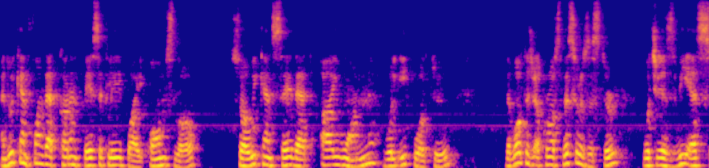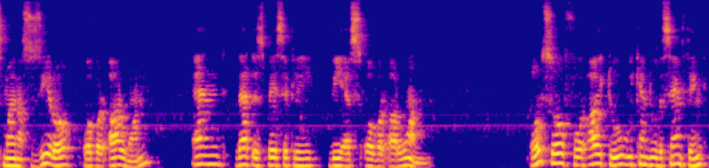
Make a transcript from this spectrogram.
And we can find that current basically by Ohm's law. So we can say that I1 will equal to the voltage across this resistor which is Vs minus 0 over R1 and that is basically Vs over R1. Also for I2 we can do the same thing.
